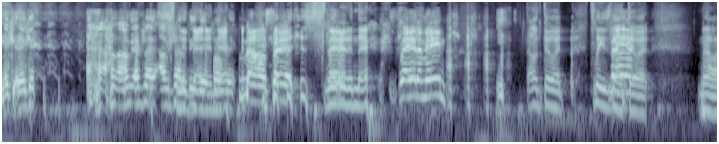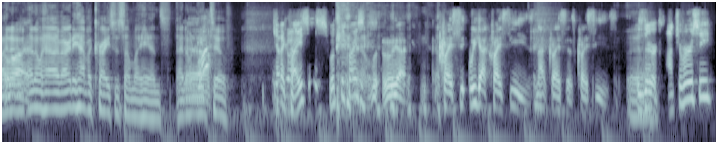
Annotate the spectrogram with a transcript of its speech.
they could. They could I'm, I'm, I'm trying, I'm trying to Slid think that the in there. appropriate. No, say it. Slid Say it in there. Say it. I mean, Don't do it. Please Say don't it. do it. No, I All don't. right. I don't have. I already have a crisis on my hands. I don't Yeah. need to. You got a crisis? What's the crisis? We we got crises. We got crises, not crisis. Crises. Is there a controversy?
